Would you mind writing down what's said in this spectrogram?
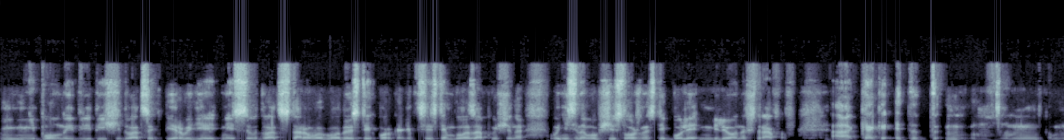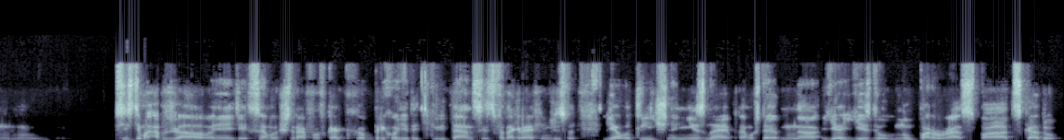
неполный 2021, 9 месяцев 2022 года, с тех пор, как эта система была запущена, вынесено в общей сложности более миллиона штрафов. А как этот система обжалования этих самых штрафов, как приходят эти квитанции с фотографиями. Я вот лично не знаю, потому что а, я ездил, ну, пару раз по ЦКАДу,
